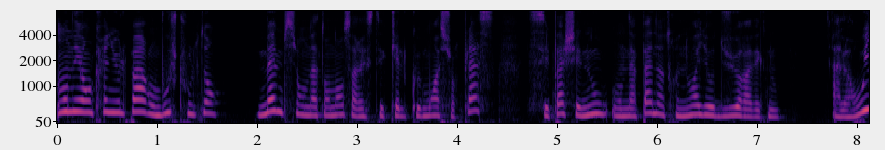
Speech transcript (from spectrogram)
on est ancré nulle part, on bouge tout le temps. Même si on a tendance à rester quelques mois sur place, c'est pas chez nous, on n'a pas notre noyau dur avec nous. Alors oui,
